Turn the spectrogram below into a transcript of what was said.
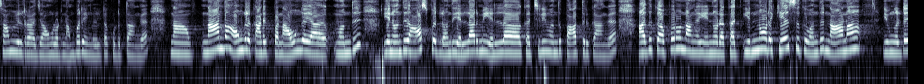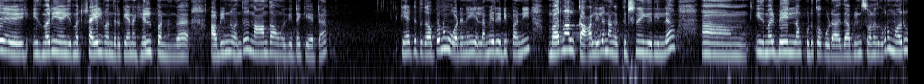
சாமுவேல் ராஜா அவங்களோட நம்பர் எங்கள்கிட்ட கொடுத்தாங்க. நான் நான் தான் அவங்கள காண்டக்ட் பண்ணேன் அவங்க வந்து என்னை வந்து ஹாஸ்பிட்டலில் வந்து எல்லாருமே எல்லா கட்சியிலையும் வந்து பார்த்துருக்காங்க. அதுக்கப்புறம் நாங்கள் என்னோட கத் என்னோட கேஸுக்கு வந்து நானாக இவங்கள்ட்ட இது மாதிரி இது மாதிரி ட்ரையல் வந்திருக்கு எனக்கு ஹெல்ப் பண்ணுங்க அப்படின்னு வந்து நான் தான் அவங்கக்கிட்ட கேட்டேன். கேட்டதுக்கப்புறம் உடனே எல்லாமே ரெடி பண்ணி மறுநாள் காலையில் நாங்கள் கிருஷ்ணகிரியில் இது மாதிரி பெயிலெலாம் கொடுக்கக்கூடாது அப்படின்னு சொன்னதுக்கப்புறம் மறு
